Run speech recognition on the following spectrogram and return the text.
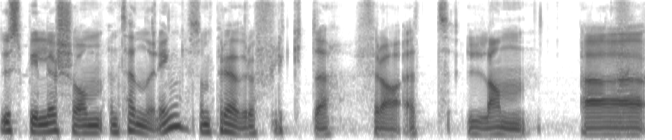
du spiller som en tenåring som prøver å flykte fra et land Uh,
